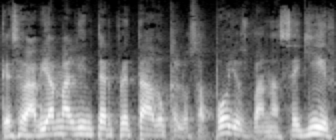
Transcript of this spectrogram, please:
que se había malinterpretado que los apoyos van a seguir,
